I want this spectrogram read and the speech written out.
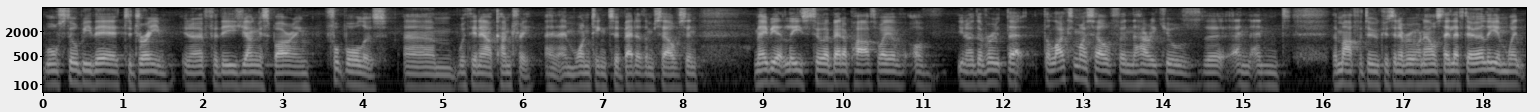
will still be there to dream. You know, for these young aspiring footballers um, within our country and, and wanting to better themselves, and maybe it leads to a better pathway of, of you know the route that the likes of myself and the Harry Kewells the and and the Mark Vidukas and everyone else, they left early and went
